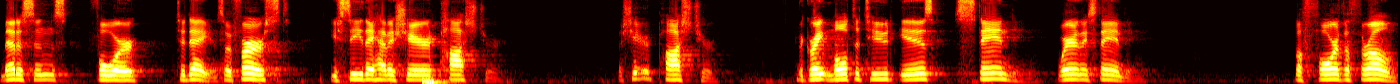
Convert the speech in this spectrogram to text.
medicines for today. And so, first, you see they have a shared posture. A shared posture. The great multitude is standing. Where are they standing? Before the throne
